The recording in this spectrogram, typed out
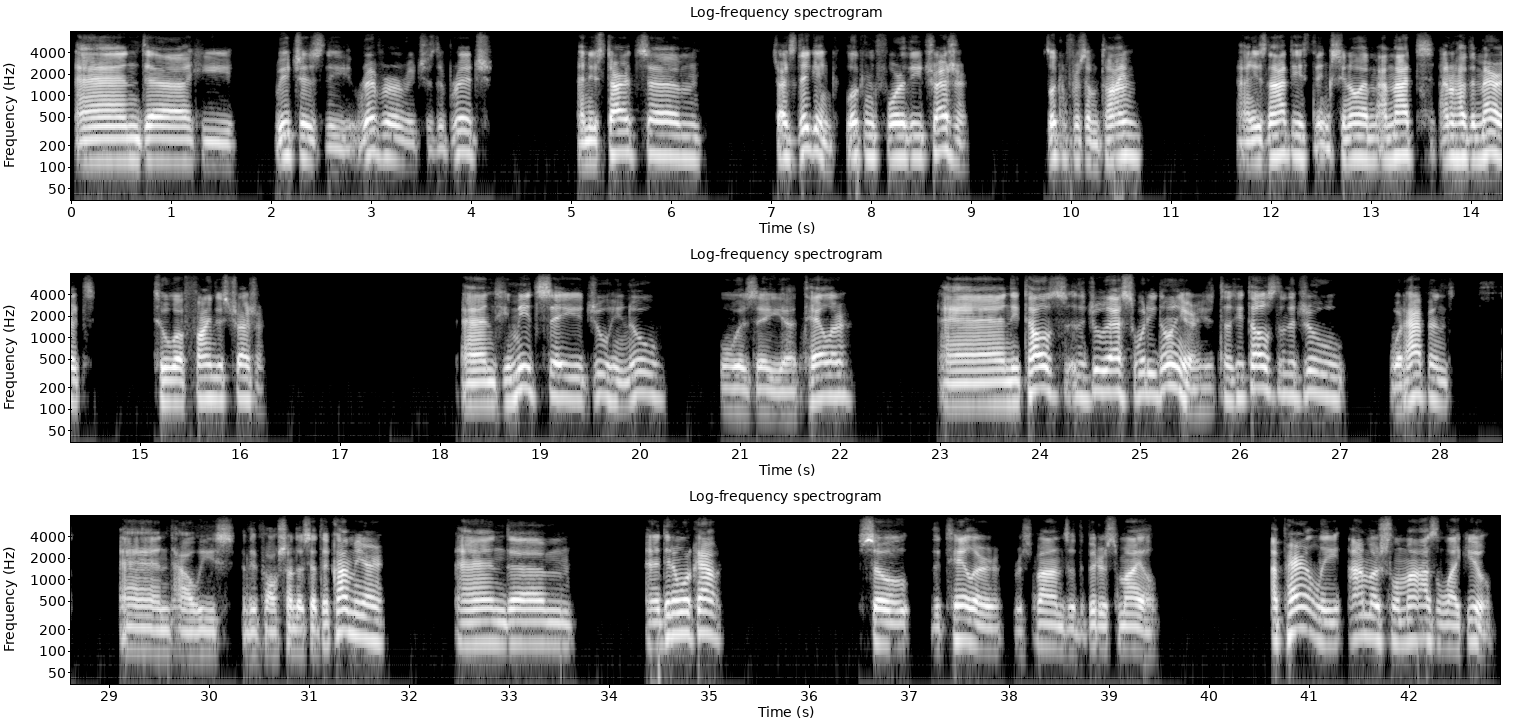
And uh, he reaches the river, reaches the bridge, and he starts um, starts digging, looking for the treasure. He's looking for some time, and he's not. He thinks, you know, I'm, I'm not. I don't have the merit to uh, find this treasure. And he meets a Jew he knew who was a uh, tailor, and he tells the Jew asks, "What are you doing here?" He, t- he tells them the Jew what happened and how he's the Tov said to come here, and um, and it didn't work out. So the tailor responds with a bitter smile. Apparently, I'm a shlamazel like you.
